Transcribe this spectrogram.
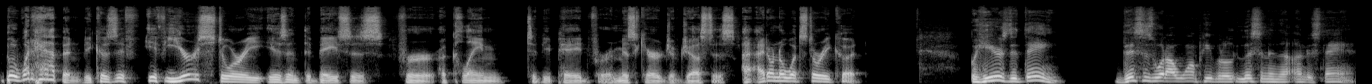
But what happened? Because if if your story isn't the basis for a claim to be paid for a miscarriage of justice, I, I don't know what story could. But here's the thing: this is what I want people to listen and to understand.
